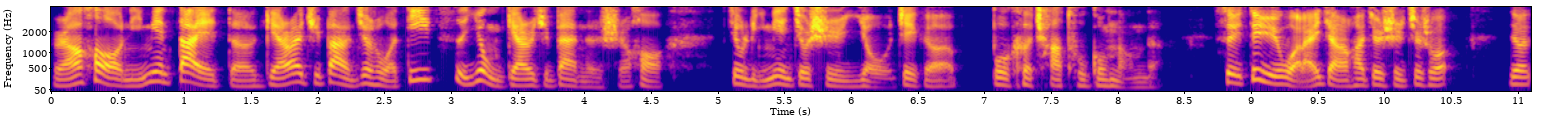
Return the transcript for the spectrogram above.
然后里面带的 GarageBand 就是我第一次用 GarageBand 的时候，就里面就是有这个播客插图功能的。所以对于我来讲的话，就是就说，就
